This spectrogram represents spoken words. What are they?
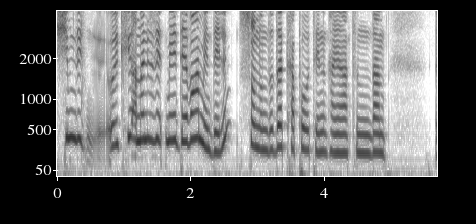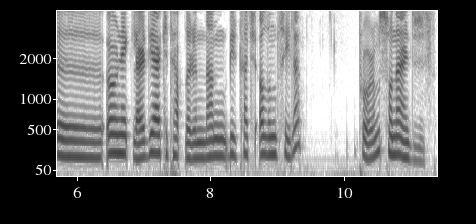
Şimdi e, öyküyü analiz etmeye devam edelim. Sonunda da Capote'nin hayatından e, örnekler, diğer kitaplarından birkaç alıntıyla programı sona erdiririz.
